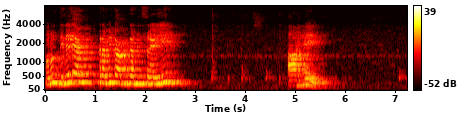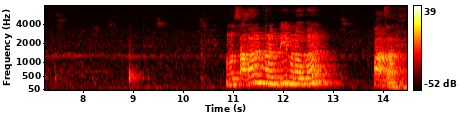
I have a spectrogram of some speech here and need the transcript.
म्हणून दिलेल्या क्रमिक अंकनी श्रेणी आहे. म्हणून साधारण फरक डी बरोबर पाच आहे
